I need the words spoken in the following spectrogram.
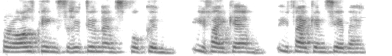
for all things written and spoken if i can if i can say that?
